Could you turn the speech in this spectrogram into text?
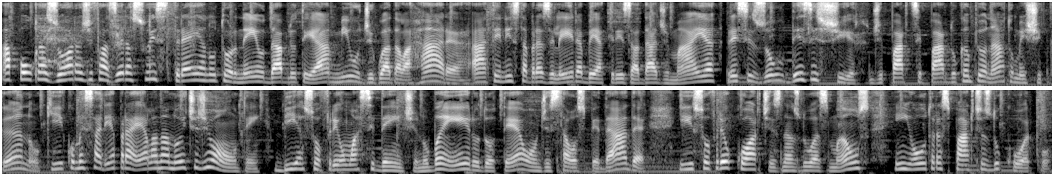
Há poucas horas de fazer a sua estreia no torneio WTA 1000 de Guadalajara, a tenista brasileira Beatriz Haddad Maia precisou desistir de participar do campeonato mexicano que começaria para ela na noite de ontem. Bia sofreu um acidente no banheiro do hotel onde está hospedada e sofreu cortes nas duas mãos e em outras partes do corpo.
